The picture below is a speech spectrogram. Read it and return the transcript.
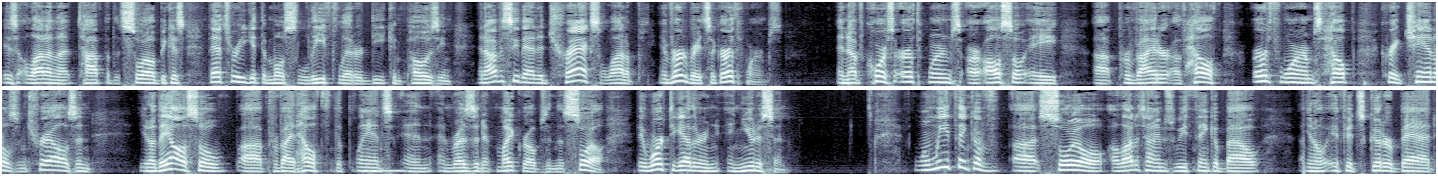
is a lot on the top of the soil because that's where you get the most leaf litter decomposing. And obviously that attracts a lot of invertebrates like earthworms. And of course, earthworms are also a uh, provider of health. Earthworms help create channels and trails and you know, they also uh, provide health to the plants and, and resident microbes in the soil. They work together in, in unison when we think of uh, soil, a lot of times we think about, you know, if it's good or bad,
